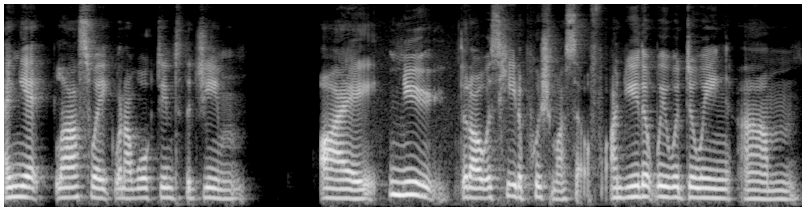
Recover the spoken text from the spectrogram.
And yet, last week when I walked into the gym, I knew that I was here to push myself. I knew that we were doing um,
